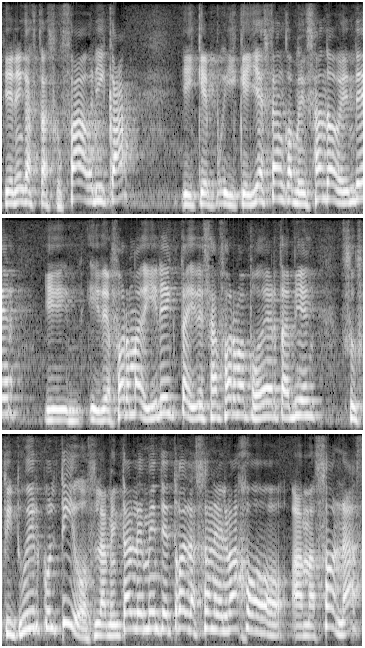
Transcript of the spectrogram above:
tienen hasta su fábrica y que, que ya están comenzando a vender y, de forma directa y de esa forma poder también sustituir cultivos. Lamentablemente toda la zona del Bajo Amazonas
